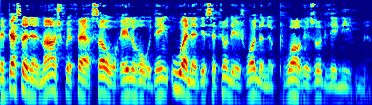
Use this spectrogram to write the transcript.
Mais personnellement, je préfère ça au railroading ou à la déception des joueurs de ne pouvoir résoudre l'énigme.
